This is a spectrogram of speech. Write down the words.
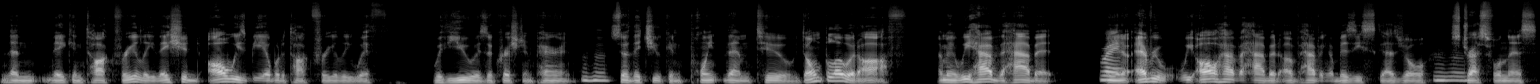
And then they can talk freely. They should always be able to talk freely with with you as a Christian parent Mhm. so that you can point them to. Don't blow it off. I mean, we have the habit, Right. you know, every we all have a habit of having a busy schedule, Mhm. stressfulness,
